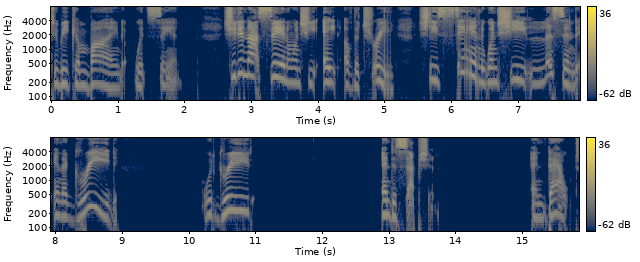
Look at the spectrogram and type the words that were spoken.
to be combined with sin. She did not sin when she ate of the tree. She sinned when she listened and agreed with greed and deception and doubt.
